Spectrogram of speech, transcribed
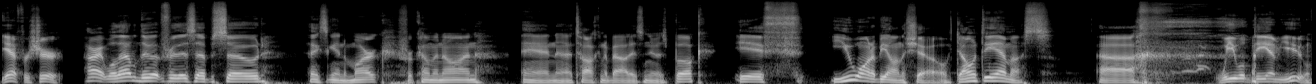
Yeah, for sure. All right, well, that'll do it for this episode. Thanks again to Mark for coming on and uh, talking about his newest book. If you want to be on the show, don't DM us. Uh, We will DM you.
